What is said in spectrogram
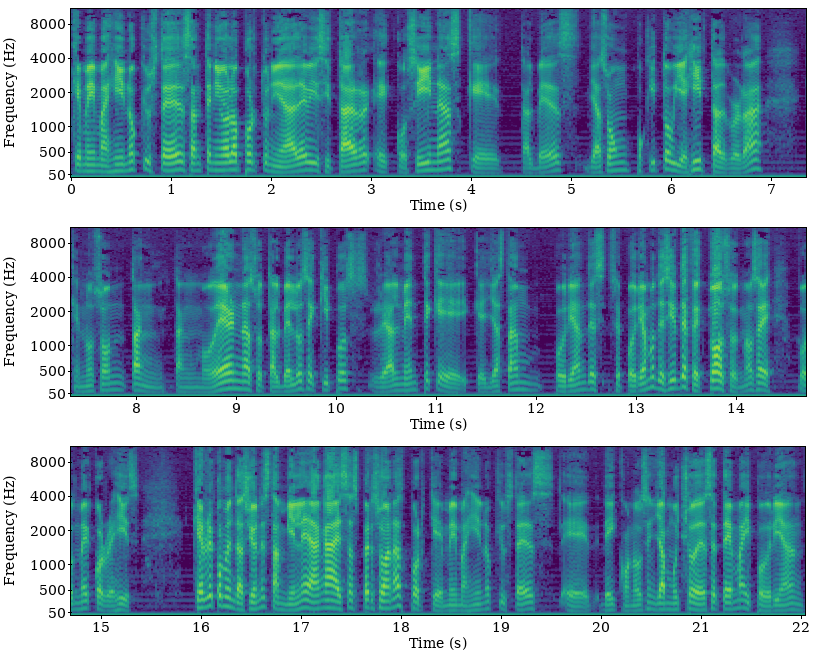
que me imagino que ustedes han tenido la oportunidad de visitar eh, cocinas que tal vez ya son un poquito viejitas, ¿verdad? Que no son tan, tan modernas o tal vez los equipos realmente que, que ya están, podrían se podríamos decir defectuosos, no sé, vos me corregís. ¿Qué recomendaciones también le dan a esas personas? Porque me imagino que ustedes eh, conocen ya mucho de ese tema y podrían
